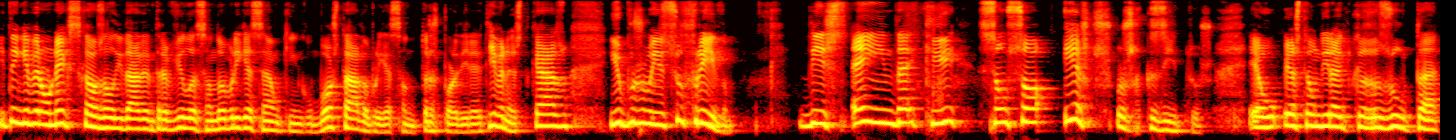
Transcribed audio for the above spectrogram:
E tem que haver um nexo de causalidade entre a violação da obrigação que incumbe ao Estado, a obrigação de transporte diretiva, neste caso, e o prejuízo sofrido. Diz-se ainda que são só estes os requisitos. É este é um direito que resulta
